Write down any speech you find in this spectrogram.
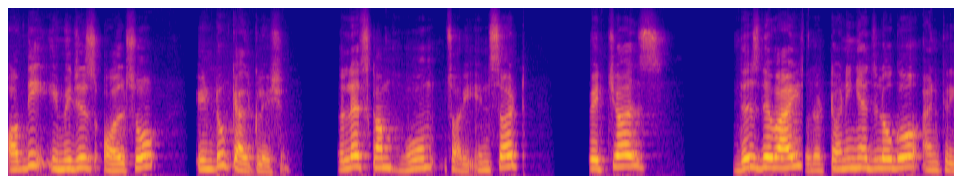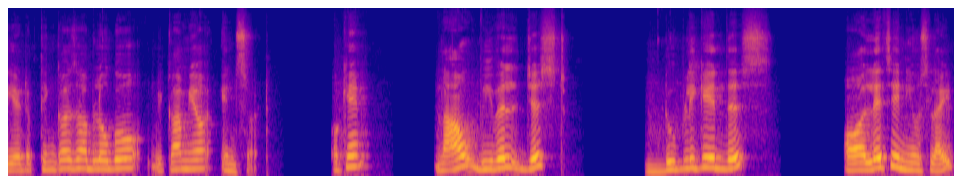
of the images also into calculation. So let's come home sorry insert pictures this device so the turning heads logo and creative thinkers hub logo become your insert okay? Now we will just duplicate this or let's say new slide.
